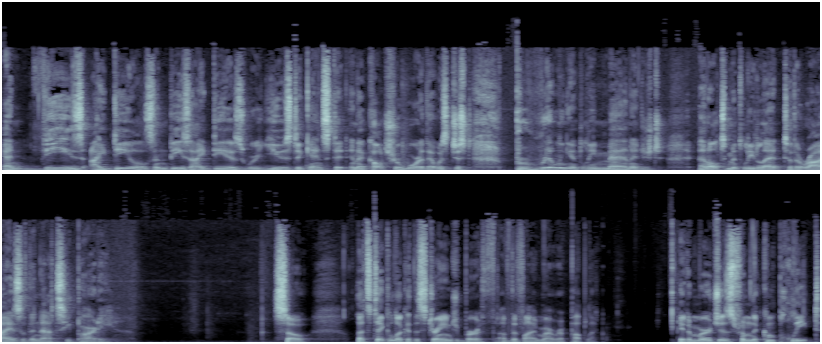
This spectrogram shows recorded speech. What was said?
And these ideals and these ideas were used against it in a culture war that was just brilliantly managed and ultimately led to the rise of the Nazi Party. So, Let's take a look at the strange birth of the Weimar Republic. It emerges from the complete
